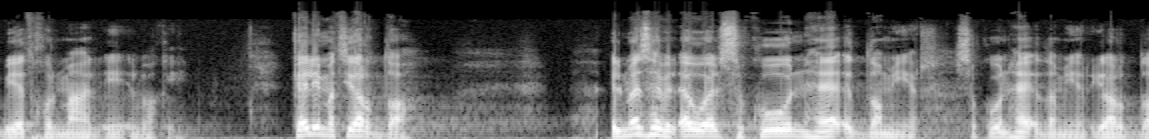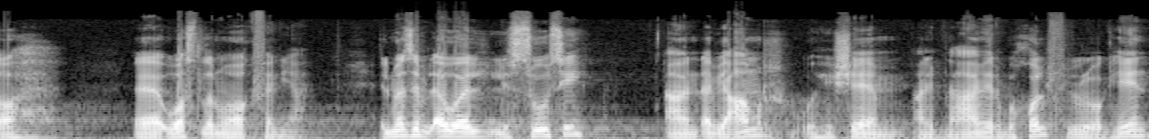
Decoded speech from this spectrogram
بيدخل مع الإيه؟ الباقي كلمة يرضى. المذهب الأول سكون هاء الضمير سكون هاء الضمير يرضى آه وصلا ووقفا يعني. المذهب الأول للسوسي عن أبي عمرو وهشام عن ابن عامر بخلف للوجهين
